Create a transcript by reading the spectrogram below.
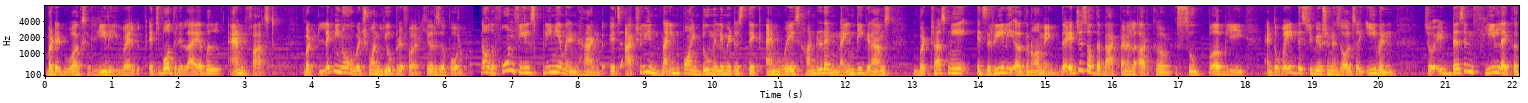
but it works really well. It's both reliable and fast. But let me know which one you prefer, here's a poll. Now the phone feels premium in hand. It's actually 9.2 millimeters thick and weighs 190 grams but trust me, it's really ergonomic. The edges of the back panel are curved superbly and the weight distribution is also even, so it doesn't feel like a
